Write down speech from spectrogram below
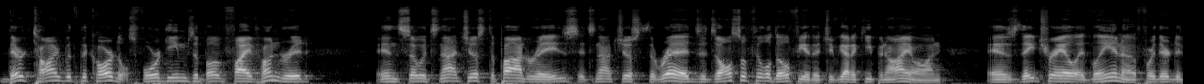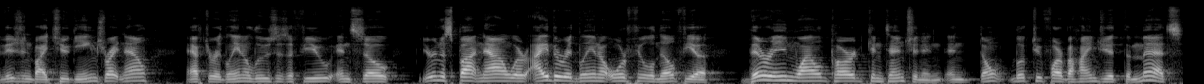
they're tied with the Cardinals, four games above 500. And so it's not just the Padres, it's not just the Reds, it's also Philadelphia that you've got to keep an eye on as they trail Atlanta for their division by two games right now. after Atlanta loses a few. And so you're in a spot now where either Atlanta or Philadelphia, they're in wild card contention. And, and don't look too far behind you at the Mets.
